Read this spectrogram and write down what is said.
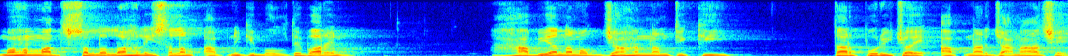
মোহাম্মদ সাল্লাহ আলি সাল্লাম, আপনি কি বলতে পারেন? হাবিয়া নামক জাহান নামটি কি? তার পরিচয় আপনার জানা আছে?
